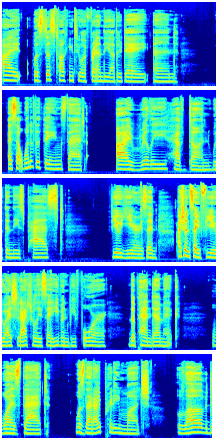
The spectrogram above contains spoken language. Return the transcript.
I was just talking to a friend the other day, and I said one of the things that I really have done within these past few years, and I shouldn't say few, I should actually say even before the pandemic, was that was that I pretty much loved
